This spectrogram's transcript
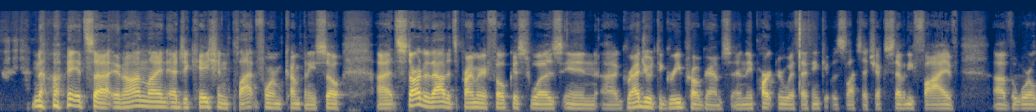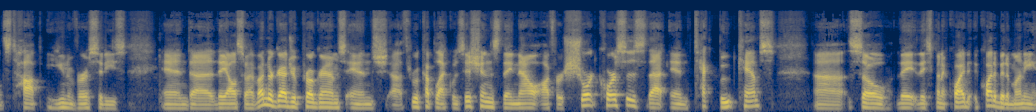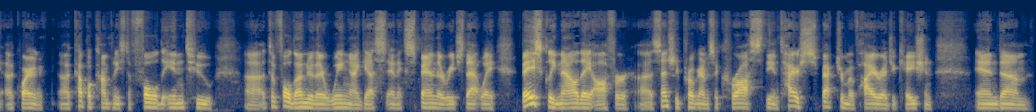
No, it's uh, an online education platform company. So uh, it started out, its primary focus was in uh, graduate degree programs, and they partner with, I think it was last I checked, 75 of the world's top universities. And uh, they also have undergraduate programs, and uh, through a couple acquisitions, they now offer short courses that in tech boot camps. Uh, so they they spent a quite quite a bit of money acquiring a couple companies to fold into uh, to fold under their wing, I guess, and expand their reach that way. Basically, now they offer uh, essentially programs across the entire spectrum of higher education, and um,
